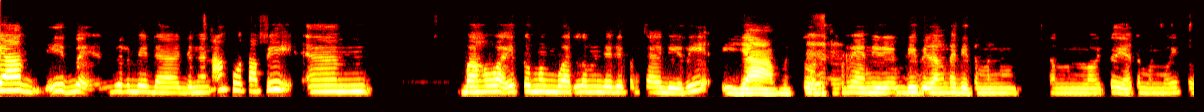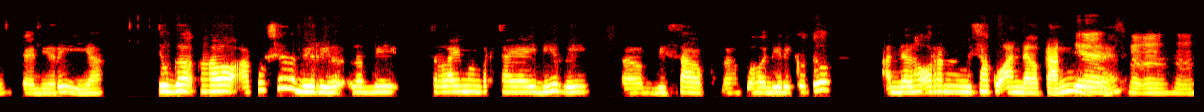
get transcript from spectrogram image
ya i- be- berbeda dengan aku, tapi em, bahwa itu membuat lo menjadi percaya diri, iya betul. Mm-mm. Seperti yang di- dibilang tadi temen temen lo itu ya, temenmu itu percaya diri, iya. Juga kalau aku sih lebih lebih selain mempercayai diri, eh, bisa eh, bahwa diriku tuh adalah orang yang bisa aku andalkan gitu ya. Yes. Mm.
